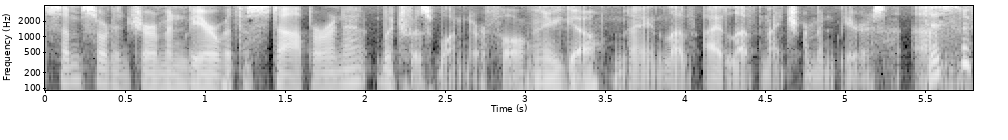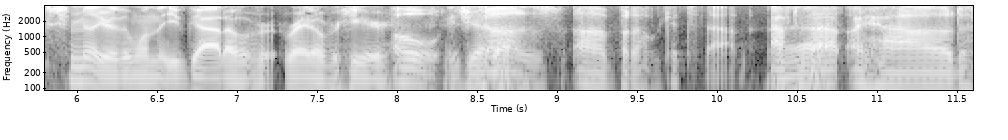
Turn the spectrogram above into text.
some sort of German beer with a stopper in it, which was wonderful. There you go. I love I love my German beers. Um, This looks familiar. The one that you've got over right over here. oh, Did it does. Uh, but I'll get to that. After Yeah. that, I had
